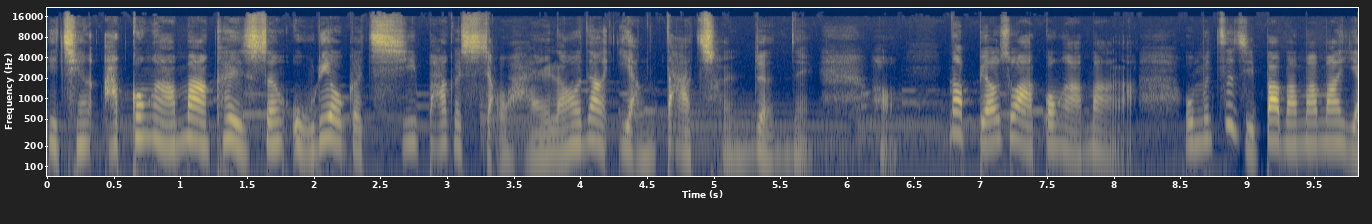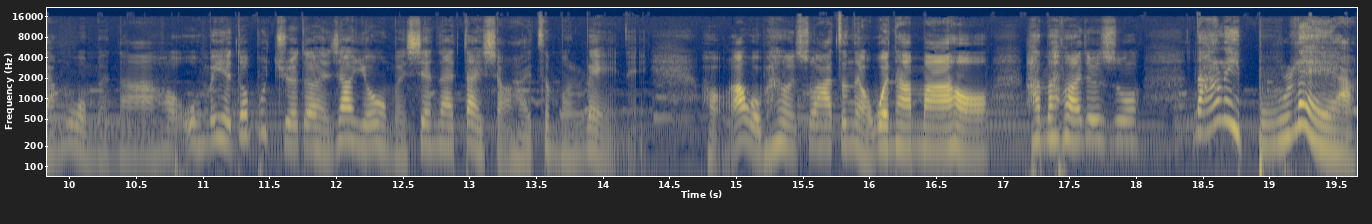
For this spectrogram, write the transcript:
以前阿公阿妈可以生五六个、七八个小孩，然后这样养大成人呢。好，那不要说阿公阿妈啦，我们自己爸爸妈妈养我们啊，哈，我们也都不觉得很像有我们现在带小孩这么累呢。好，然后我朋友说他真的有问他妈哦，他妈妈就说。哪里不累啊？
